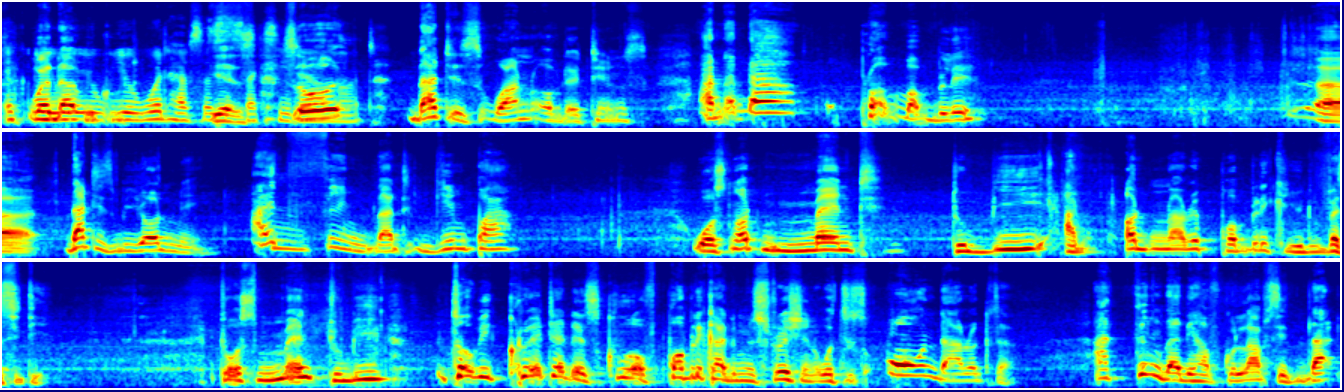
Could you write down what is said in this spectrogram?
It- whether you, you, you would have yes. succeeded or So not. that is one of the things. Another probably uh, that is beyond me. I think that Gimpa was not meant to be an ordinary public university. It was meant to be. So we created a school of public administration with its own director. I think that they have collapsed it. That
